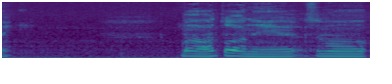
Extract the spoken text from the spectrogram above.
はい。まああとはねその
